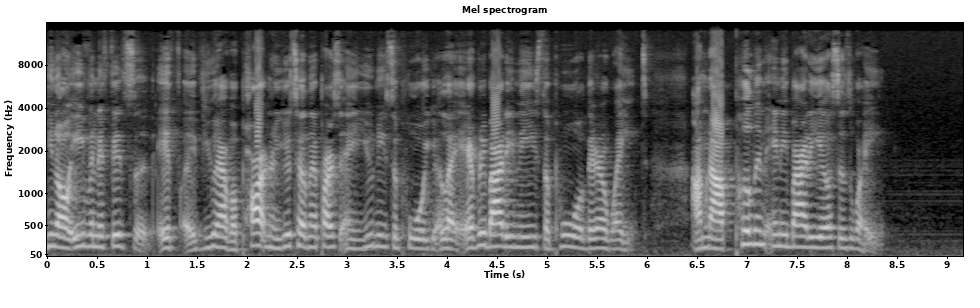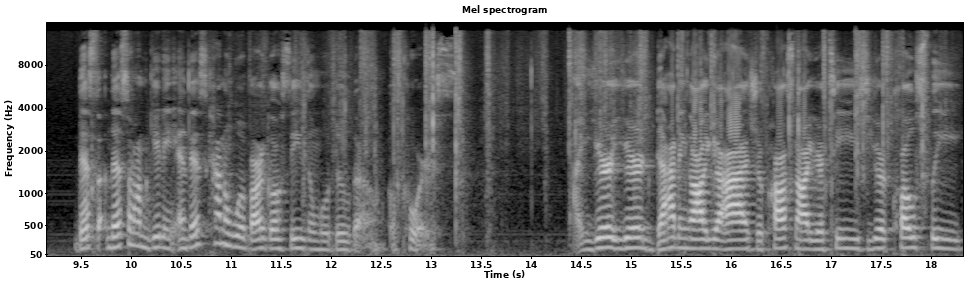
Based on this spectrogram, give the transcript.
You know, even if it's a, if if you have a partner, you're telling that person, and you need to pull your like everybody needs to pull their weight. I'm not pulling anybody else's weight. That's that's what I'm getting, and that's kind of what Virgo season will do, though. Of course, you're you're dotting all your I's, you're crossing all your T's, you're closely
